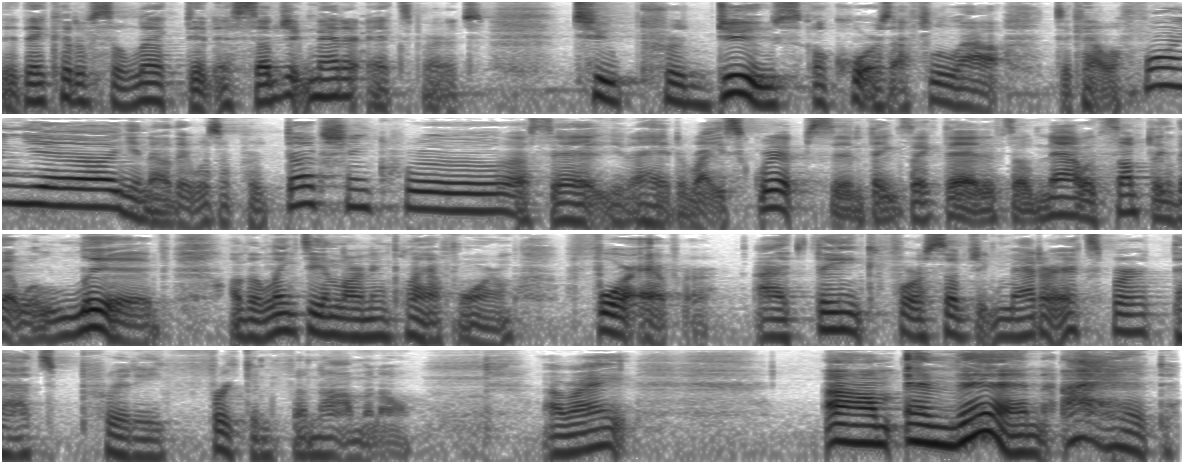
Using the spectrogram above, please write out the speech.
that they could have selected as subject matter experts to produce a course. I flew out to California, you know, there was a production crew. I said, you know, I had to write scripts and things like that. And so now it's something that will live on the LinkedIn learning platform forever. I think for a subject matter expert, that's pretty freaking phenomenal. All right. Um, and then I had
